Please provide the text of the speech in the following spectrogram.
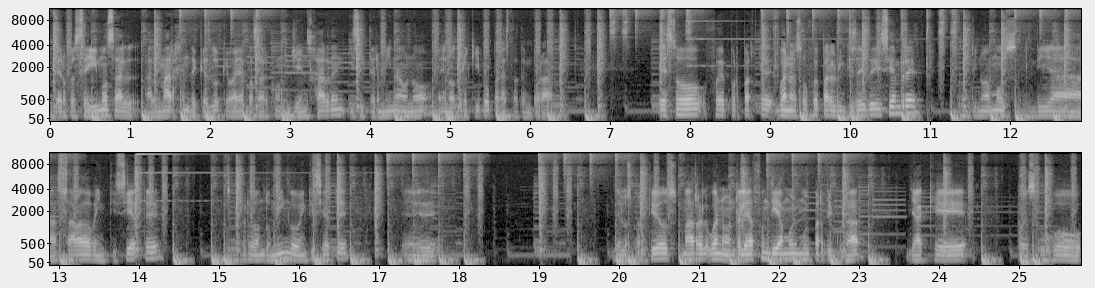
Pero pues seguimos al, al, margen de qué es lo que vaya a pasar con James Harden y si termina o no en otro equipo para esta temporada. Eso fue por parte, bueno, eso fue para el 26 de diciembre. Continuamos el día sábado 27, perdón, domingo 27. Eh, los partidos más, bueno, en realidad fue un día muy, muy particular, ya que pues hubo,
